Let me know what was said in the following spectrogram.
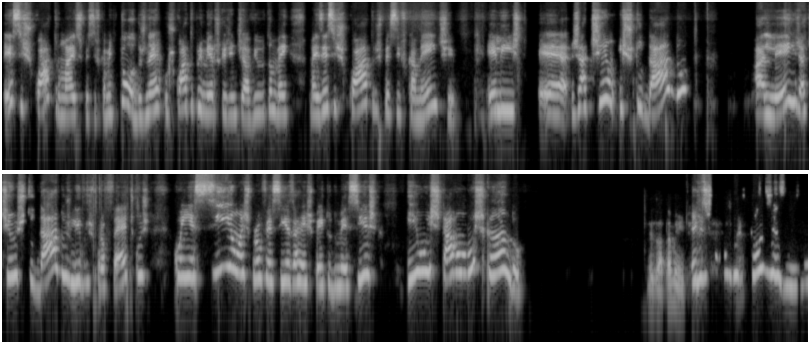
esses quatro mais especificamente, todos, né? Os quatro primeiros que a gente já viu também, mas esses quatro especificamente, eles é, já tinham estudado a lei, já tinham estudado os livros proféticos, conheciam as profecias a respeito do Messias e o estavam buscando. Exatamente. Eles estavam buscando Jesus, né?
